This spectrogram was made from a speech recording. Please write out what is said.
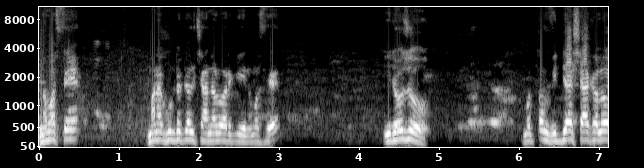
నమస్తే. మన గుంటకల్ ఛానల్ వారికి నమస్తే. ఈరోజు మొత్తం విద్యాశాఖలో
